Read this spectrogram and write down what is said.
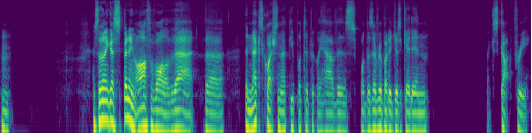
Hmm. And so then I guess spinning off of all of that, the the next question that people typically have is, well, does everybody just get in like scot free?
